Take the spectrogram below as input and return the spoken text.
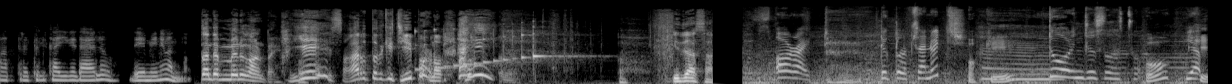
പത്രത്തിൽ കൈയിടാലോ ദേമിനി വന്നു. തന്റെ മെനു കാണട്ടെ. അയ്യേ സാറത്തതിക്ക് ചീപ്പാണോ ഇതാ sir. Alright two club sandwich okay two orange. Okay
